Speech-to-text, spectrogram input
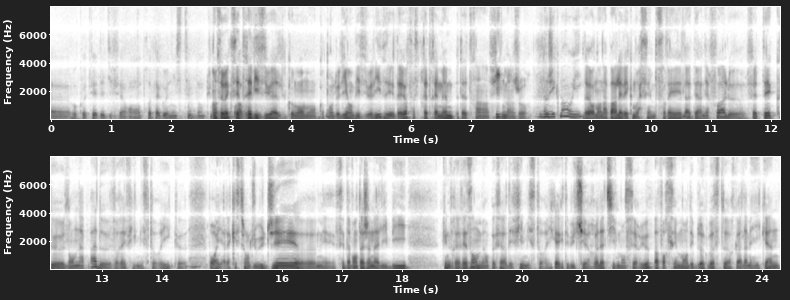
euh, aux côtés des différents protagonistes. Donc, c'est vrai que c'est très visuel. Quand on le lit, on visualise et d'ailleurs, ça se prêterait même peut-être à un film un jour. Logiquement, oui. D'ailleurs, on en a parlé avec Mohsen Sré la dernière fois. Le fait est que l'on n'a pas de vrai film historique. Bon, il y a la question du budget, mais c'est davantage un alibi une vraie raison, mais on peut faire des films historiques avec des budgets relativement sérieux, pas forcément des blockbusters à l'américaine,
